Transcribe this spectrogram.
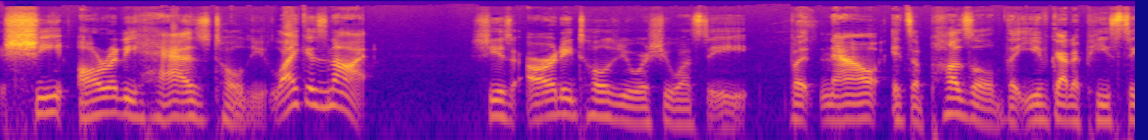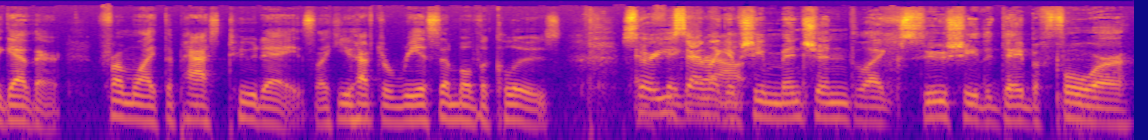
She already has told you, like as not, she has already told you where she wants to eat. But now it's a puzzle that you've got to piece together from like the past two days. Like you have to reassemble the clues. So are you saying like if she mentioned like sushi the day before,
